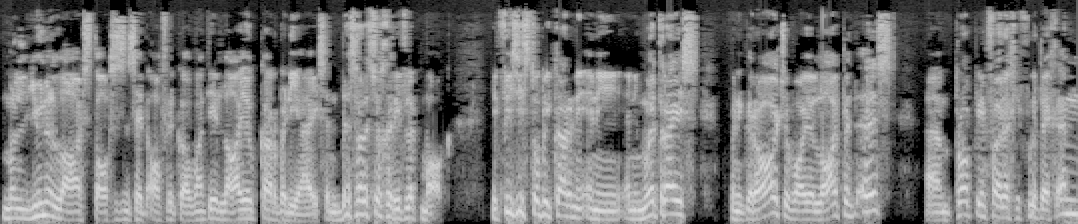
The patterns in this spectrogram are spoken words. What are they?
miljoene laadstasies in Suid-Afrika want jy laai jou kar by die huis en dis wat dit so gerieflik maak. Jy fisies stop die kar in die in die in die motorhuis in die garage of waar jou laaipunt is Ehm um, prop eenvoudig die voertuig in,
